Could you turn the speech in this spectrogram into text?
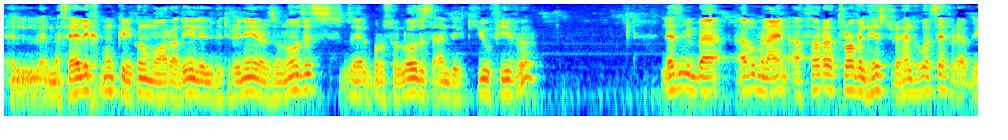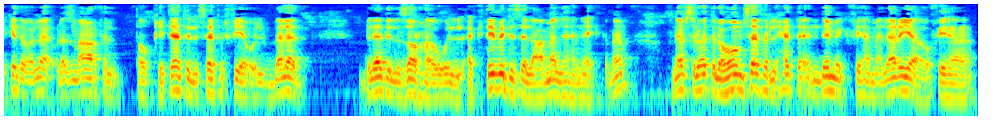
المسالخ ممكن يكونوا معرضين لل veterinary zoonosis زي ال brucellosis and ال Q fever لازم يبقى من العيان اثار travel history هل هو سافر قبل كده ولا لأ؟ ولازم أعرف التوقيتات اللي سافر فيها والبلد البلاد اللي زارها وال activities اللي عملها هناك تمام؟ في نفس الوقت لو هو مسافر لحتة endemic فيها ملاريا أو فيها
